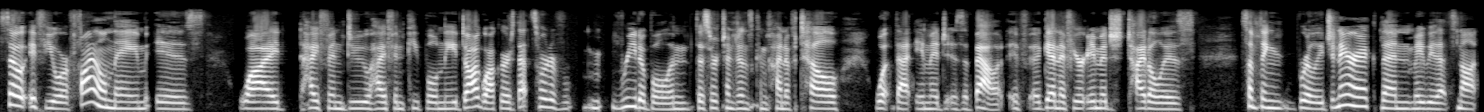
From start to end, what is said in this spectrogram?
So if your file name is why hyphen do hyphen people need dog walkers, that's sort of readable and the search engines can kind of tell what that image is about. If again, if your image title is something really generic, then maybe that's not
